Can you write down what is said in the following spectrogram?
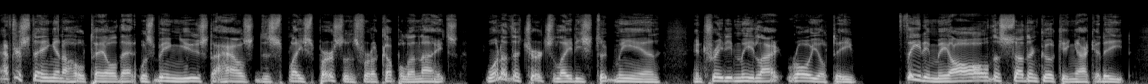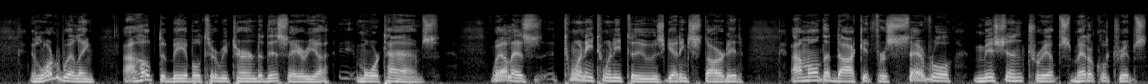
After staying in a hotel that was being used to house displaced persons for a couple of nights, one of the church ladies took me in and treated me like royalty, feeding me all the southern cooking I could eat. And Lord willing, I hope to be able to return to this area more times. Well, as 2022 is getting started, I'm on the docket for several mission trips, medical trips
